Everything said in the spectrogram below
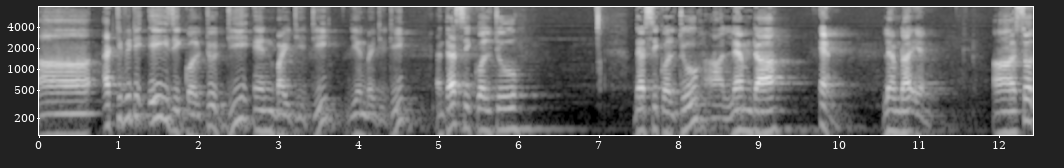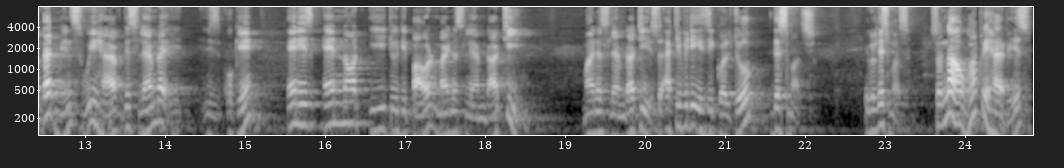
uh, activity A is equal to dn by dt, dn by dt, and that's equal to, that's equal to uh, lambda n, lambda n. Uh, so that means we have this lambda is okay, n is n naught e to the power minus lambda t minus lambda t. So activity is equal to this much, equal this much. So now what we have is,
